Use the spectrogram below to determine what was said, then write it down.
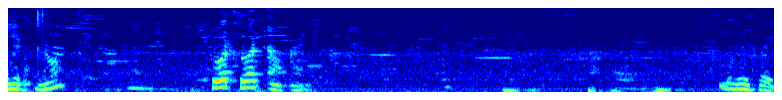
หยิบเนาะชวดชวดเอาเอาไม่ได้เคย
